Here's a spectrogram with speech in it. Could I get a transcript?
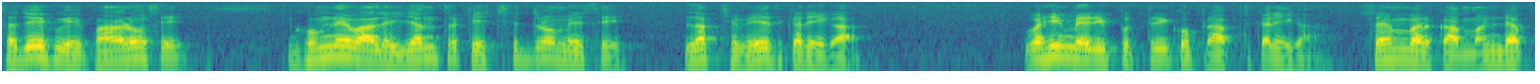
सजे हुए बाणों से घूमने वाले यंत्र के छिद्रों में से लक्ष्य वेद करेगा। वही मेरी पुत्री को प्राप्त करेगा। स्वयंवर का मंडप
